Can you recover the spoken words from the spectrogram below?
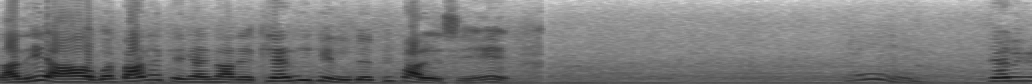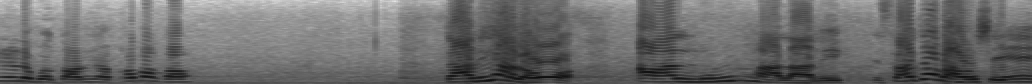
ဒါလေးကဝက်သားနဲ့ကင်ကိုင်းထားတဲ့ခန်းသီးကင်လေးပဲဖြစ်ပါတယ်ရှင်ဟွန်းကင်လေးနဲ့ဝက်သားနဲ့ကောင်းမကောင်းဒါလေးကတော့အာလူးမာလာလေးစားကြပါဦးရှင်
